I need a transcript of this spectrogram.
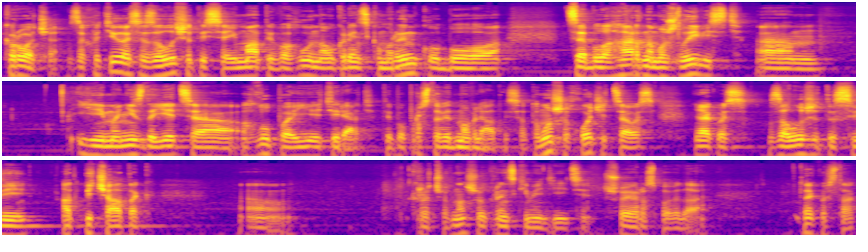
Коротше, захотілося залишитися і мати вагу на українському ринку, бо це була гарна можливість. ем, і мені здається, глупо її тірять, типу просто відмовлятися. Тому що хочеться ось якось залишити свій відпечаток. е, Коротше, в нашій українській медійці, що я розповідаю. То якось так.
